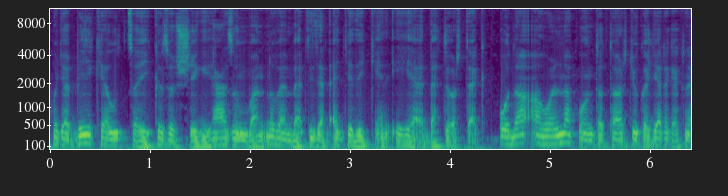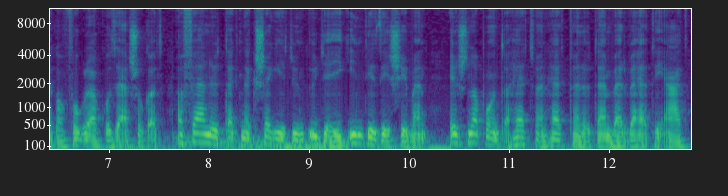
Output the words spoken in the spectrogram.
hogy a Béke utcai közösségi házunkban november 11-én éjjel betörtek. Oda, ahol naponta tartjuk a gyerekeknek a foglalkozásokat, a felnőtteknek segítünk ügyeik intézésében, és naponta 70-75 ember veheti át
